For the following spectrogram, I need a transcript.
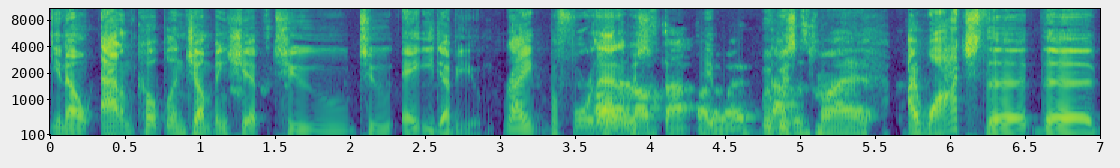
you know Adam Copeland jumping ship to to AEW right before that. oh, I was, love that. By it- the way, that was- was, my I watched the the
